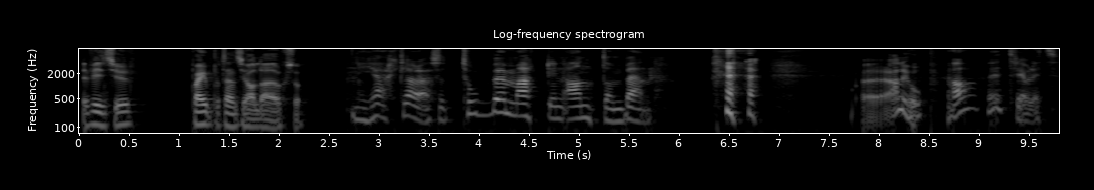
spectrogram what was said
det finns ju poängpotential där också. Jäklar alltså. Tobbe, Martin, Anton, Ben. Eh, allihop. Ja, det är trevligt.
